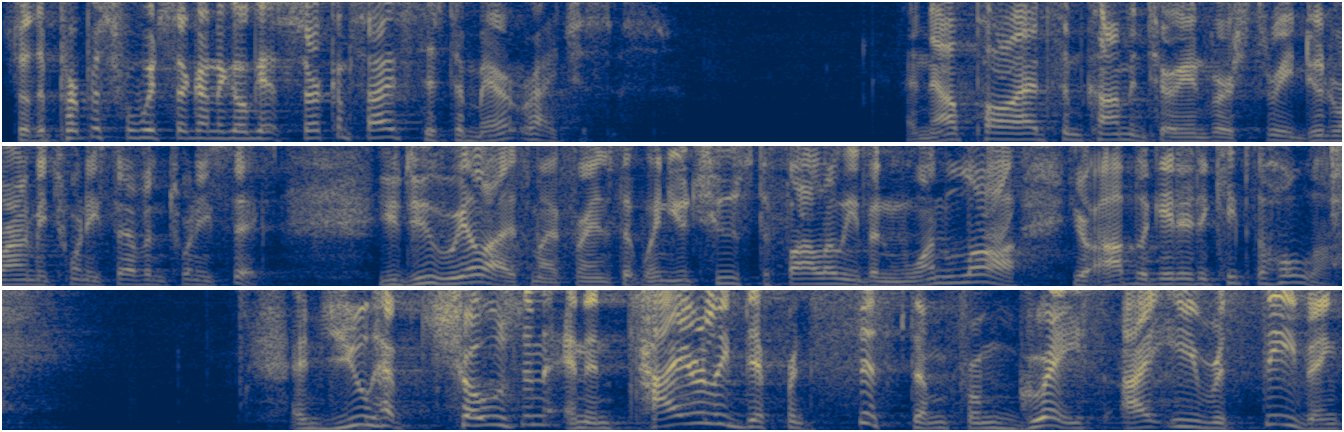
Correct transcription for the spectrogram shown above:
So, the purpose for which they're going to go get circumcised is to merit righteousness. And now Paul adds some commentary in verse 3, Deuteronomy 27, 26. You do realize, my friends, that when you choose to follow even one law, you're obligated to keep the whole law. And you have chosen an entirely different system from grace, i.e., receiving,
